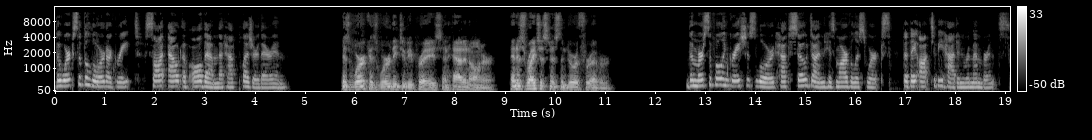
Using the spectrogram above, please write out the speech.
The works of the Lord are great, sought out of all them that have pleasure therein. His work is worthy to be praised and had an honor, and his righteousness endureth forever. The merciful and gracious Lord hath so done his marvelous works, that they ought to be had in remembrance.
